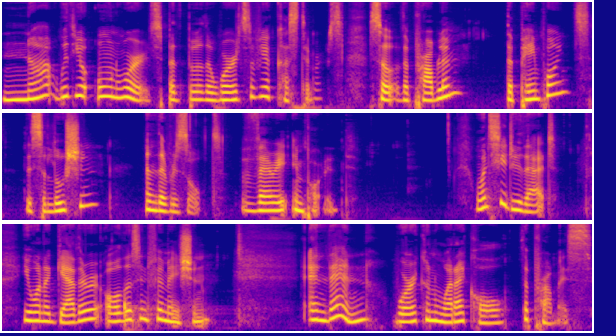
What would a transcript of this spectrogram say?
not with your own words, but with the words of your customers. So the problem, the pain points, the solution, and the result. Very important. Once you do that, you want to gather all this information and then work on what I call the promise.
